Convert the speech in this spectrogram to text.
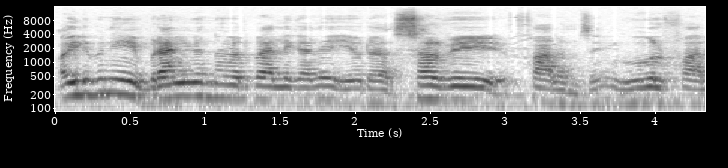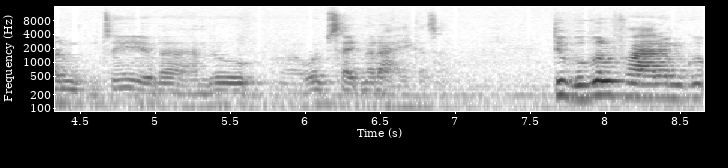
अहिले पनि ब्रानीगञ्ज नगरपालिकाले एउटा सर्वे फारम चाहिँ गुगल फारम चाहिँ एउटा हाम्रो वेबसाइटमा राखेका छन्। त्यो गुगल फारमको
